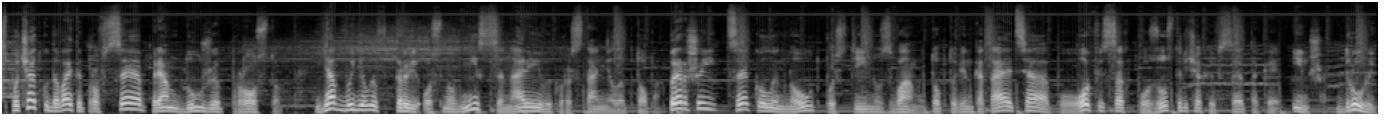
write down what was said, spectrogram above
Спочатку давайте про все прям дуже просто. Я б виділив три основні сценарії використання лептопа. Перший це коли ноут постійно з вами, тобто він катається по офісах, по зустрічах і все таке інше. Другий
